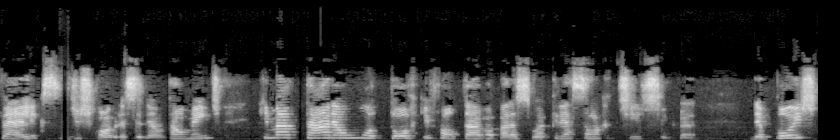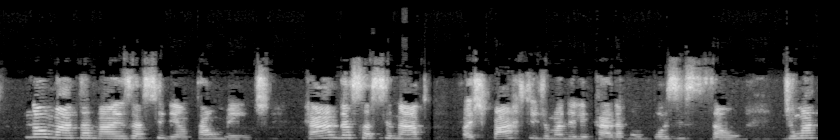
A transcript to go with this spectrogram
Félix descobre acidentalmente que matar é um motor que faltava para sua criação artística. Depois, não mata mais acidentalmente. Cada assassinato faz parte de uma delicada composição, de uma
